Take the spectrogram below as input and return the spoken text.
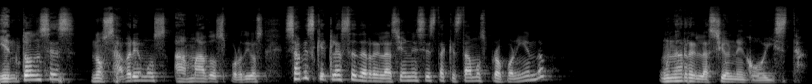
Y entonces nos sabremos amados por Dios. ¿Sabes qué clase de relación es esta que estamos proponiendo? Una relación egoísta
